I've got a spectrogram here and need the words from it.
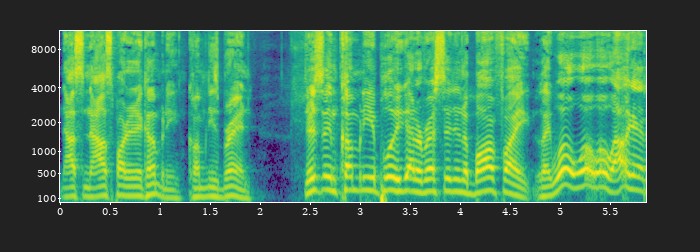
now it's now it's part of their company, company's brand. There's some company employee got arrested in a bar fight. Like, whoa, whoa, whoa! I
